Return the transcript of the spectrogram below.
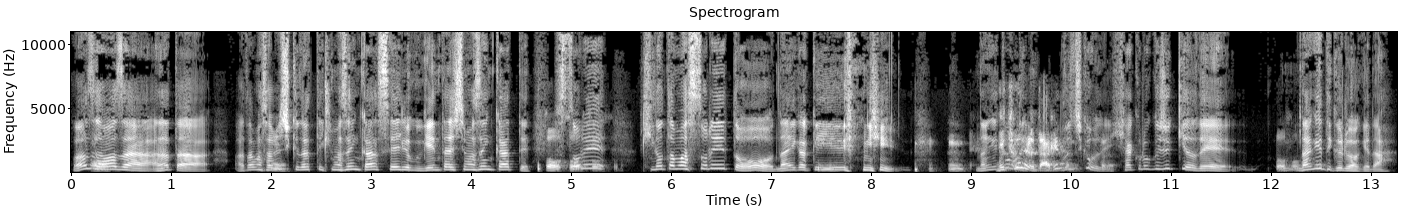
わざわざあなた、頭寂しくなってきませんか？勢力減退してませんか？って、ストレ火の玉ストレートを内角にうん。投げぶち込んでるだけぶち込んで160キロで投げてくるわけだ。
